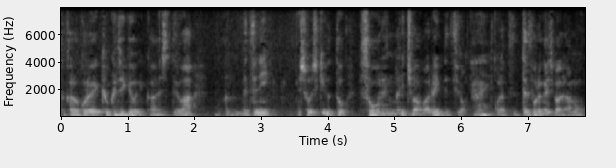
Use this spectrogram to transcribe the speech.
だからこれ曲事業に関しては別に正直言うと総連が一番悪いんですよ、はい、これは絶対総連が一番悪い。あのはい、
